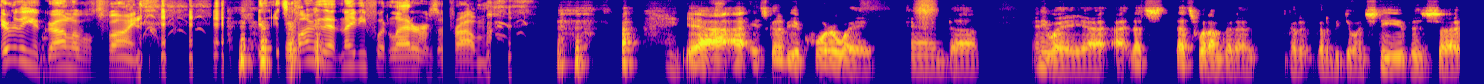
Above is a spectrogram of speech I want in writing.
Everything at ground level is fine. it's climbing that ninety foot ladder is a problem. yeah, it's going to be a quarter wave, and uh, anyway, uh, I, that's that's what I'm gonna gonna gonna be doing. Steve is, uh,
